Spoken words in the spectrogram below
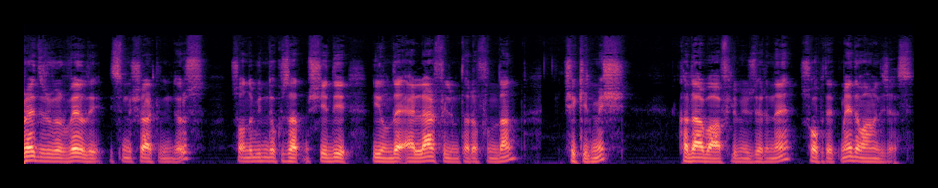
Red River Valley isimli şarkı dinliyoruz. Sonra 1967 yılında Eller Film tarafından çekilmiş Kader Bağı filmi üzerine sohbet etmeye devam edeceğiz.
